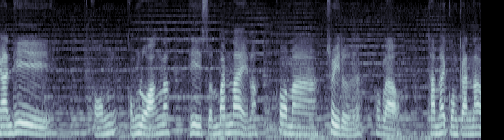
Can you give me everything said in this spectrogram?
งานที่ของของหลวงเนาะที่สวนบ้านไร่เนาะก็มาช่วยเหลือพวกเราทำให้โครงการเรา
